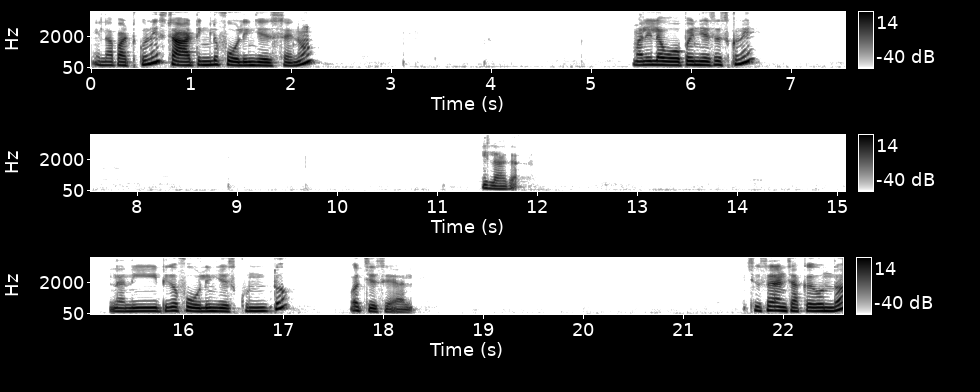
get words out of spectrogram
ఇలా పట్టుకుని స్టార్టింగ్లో ఫోల్డింగ్ చేసాను మళ్ళీ ఇలా ఓపెన్ చేసేసుకుని ఇలాగా. ఇలా నీట్గా ఫోల్డింగ్ చేసుకుంటూ వచ్చేసేయాలి. చూసారని చక్కగా ఉందో?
